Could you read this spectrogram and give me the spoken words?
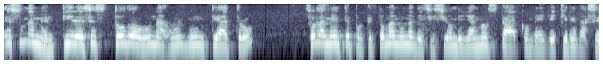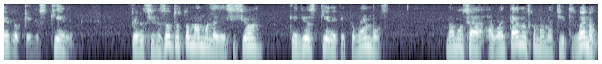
es una mentira, ese es todo una, un, teatro solamente porque toman una decisión de ya no estar con ella y quieren hacer lo que ellos quieren. Pero si nosotros tomamos la decisión que Dios quiere que tomemos, vamos a aguantarnos como machitos. Bueno,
